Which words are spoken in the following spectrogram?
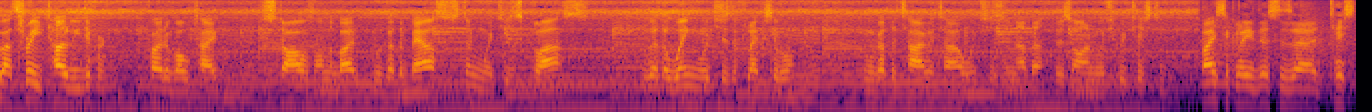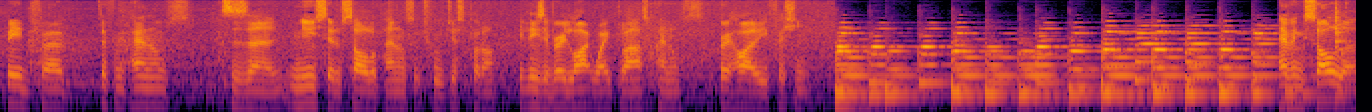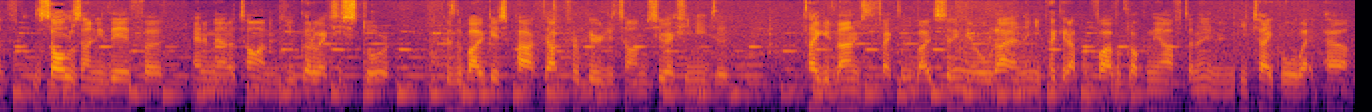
got three totally different photovoltaic styles on the boat. We've got the bow system, which is glass. We've got the wing, which is the flexible. And we've got the target tail, which is another design which we're testing. Basically, this is a test bed for different panels. This is a new set of solar panels which we've just put on. These are very lightweight glass panels, very highly efficient. Having solar, the solar's only there for an amount of time. You've got to actually store it because the boat gets parked up for a period of time, so you actually need to take advantage of the fact that the boat's sitting there all day and then you pick it up at five o'clock in the afternoon and you take all that power.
